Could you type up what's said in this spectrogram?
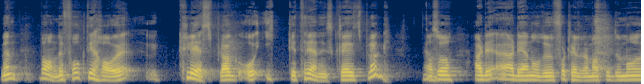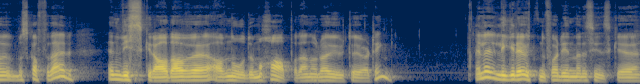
Men vanlige folk de har jo klesplagg og ikke treningsklesplagg? Ja. Altså, er det, er det, noe du forteller om at du må, må skaffe deg en viss grad av, av, noe du må ha på deg når du er ute og gjør ting? Eller ligger det utenfor din medisinske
